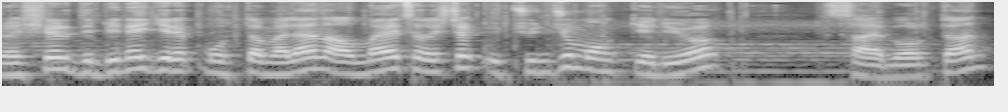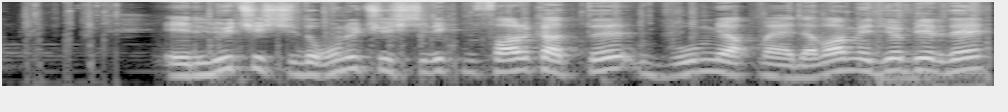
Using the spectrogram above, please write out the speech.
Rusher dibine girip muhtemelen almaya çalışacak. 3. Monk geliyor. Cyborg'dan. 53 işçide 13 işçilik bir fark attı. Boom yapmaya devam ediyor. Bir de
